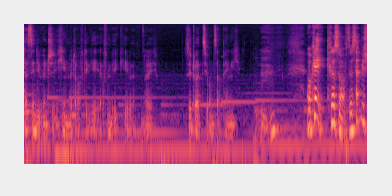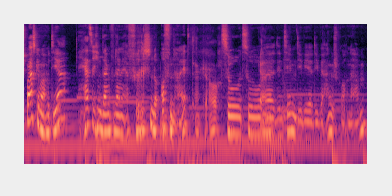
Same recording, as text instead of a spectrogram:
Das sind die Wünsche, die ich Ihnen mit auf, die, auf den Weg gebe. Situationsabhängig. Mhm. Okay, Christoph, das hat mir Spaß gemacht mit dir. Herzlichen Dank für deine erfrischende Offenheit. Danke auch. Zu, zu äh, den Themen, die wir, die wir angesprochen haben.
